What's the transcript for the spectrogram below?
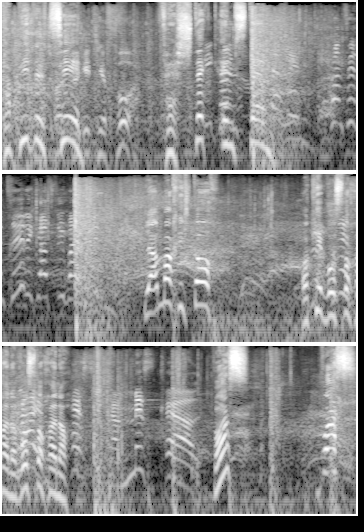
Kapitel Was 10. geht hier vor? Versteckt im weiterreden. Konzentrier dich aufs Überleben. Ja, mach ich doch. Okay, wo ist noch einer? Wo ist noch einer? Was? Was?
